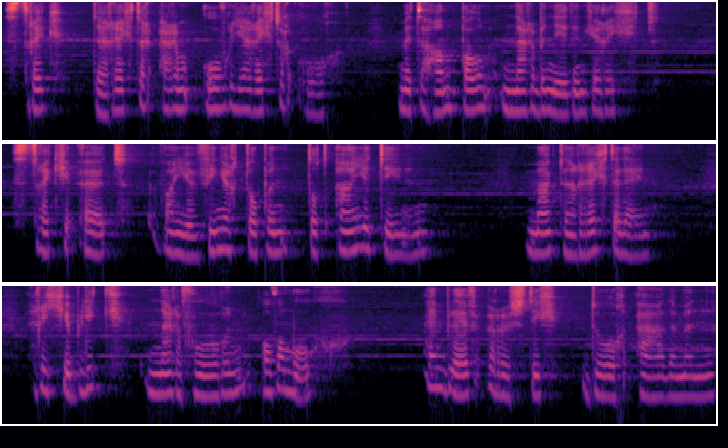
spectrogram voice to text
Strek de rechterarm over je rechteroor, met de handpalm naar beneden gericht. Strek je uit van je vingertoppen tot aan je tenen. Maak een rechte lijn. Richt je blik naar voren of omhoog en blijf rustig doorademen.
